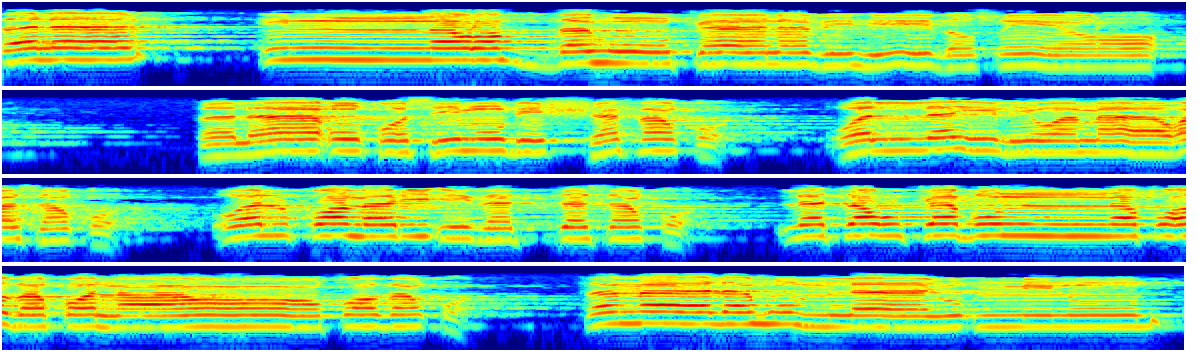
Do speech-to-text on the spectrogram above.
بَلَىٰ إِنَّ رَبَّهُ كَانَ بِهِ بَصِيرًا فَلَا أُقْسِمُ بِالشَّفَقِ وَاللَّيْلِ وَمَا وَسَقَ وَالْقَمَرِ إِذَا اتَّسَقَ لَتَرْكَبُنَّ طَبَقًا عَن طَبَقٍ فَمَا لَهُمْ لَا يُؤْمِنُونَ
